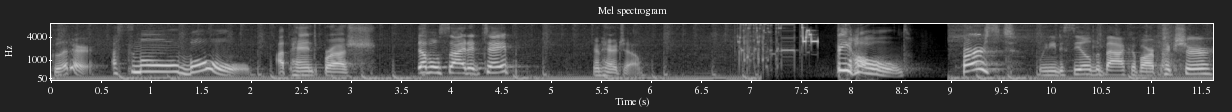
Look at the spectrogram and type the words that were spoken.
glitter, a small bowl, a paintbrush, double-sided tape, and hair gel. Behold! First, we need to seal the back of our picture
